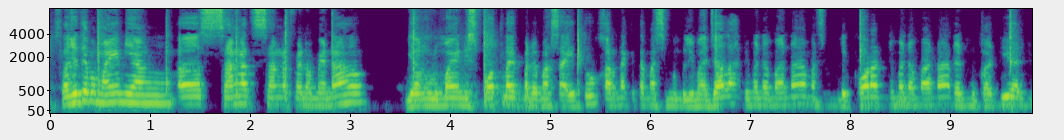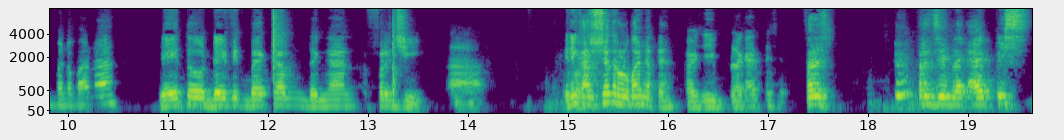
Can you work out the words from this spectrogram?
Selanjutnya pemain yang eh, sangat-sangat fenomenal yang lumayan di spotlight pada masa itu karena kita masih membeli majalah di mana-mana, masih membeli koran di mana-mana dan muka dia di mana-mana yaitu David Beckham dengan Fergie. Nah, Ini kasusnya terlalu banyak ya. Fergie Black Eyed Peas Fergie Black Eyed Peas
